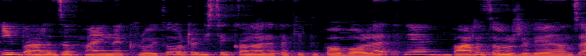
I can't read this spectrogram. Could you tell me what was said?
i bardzo fajny krój. Tu oczywiście kolory takie typowo letnie, bardzo ożywiające.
